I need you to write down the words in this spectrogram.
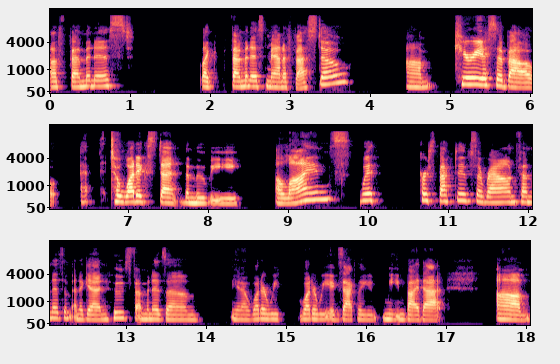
a feminist, like feminist manifesto? Um, curious about to what extent the movie aligns with perspectives around feminism, and again, who's feminism? You know, what are we what are we exactly mean by that? Um,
